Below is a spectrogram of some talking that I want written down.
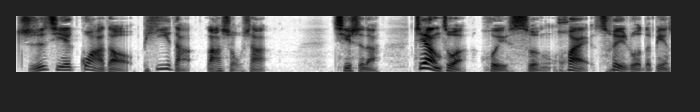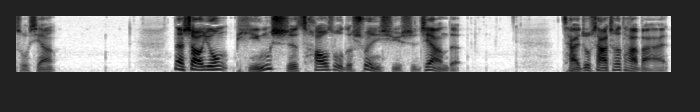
直接挂到 P 档拉手刹，其实呢，这样做会损坏脆弱的变速箱。那邵雍平时操作的顺序是这样的：踩住刹车踏板，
